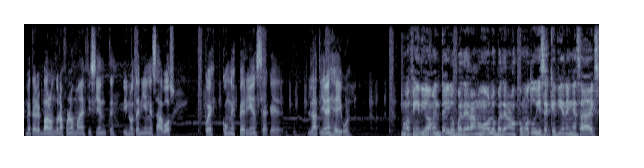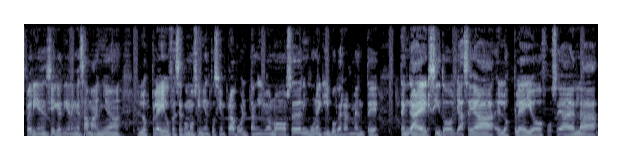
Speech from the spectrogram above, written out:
meter el balón de una forma más eficiente. Y no tenían esa voz, pues, con experiencia que la tiene Hayward. No, definitivamente. Y los veteranos, los veteranos, como tú dices, que tienen esa experiencia y que tienen esa maña en los playoffs, ese conocimiento, siempre aportan. Y yo no sé de ningún equipo que realmente tenga éxito, ya sea en los playoffs o sea en la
